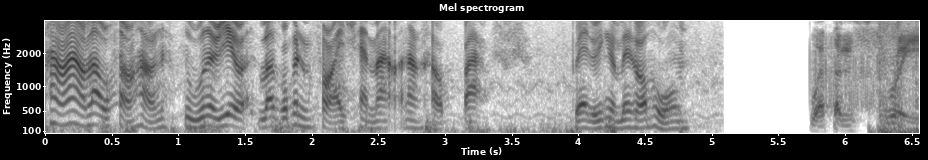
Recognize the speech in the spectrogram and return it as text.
ถ้าเราสังหารศัตรูเยอะเราก็เป็นฝ่ายชนะนะครับไปไปเล่นกันเลยครับผม Weapons free.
